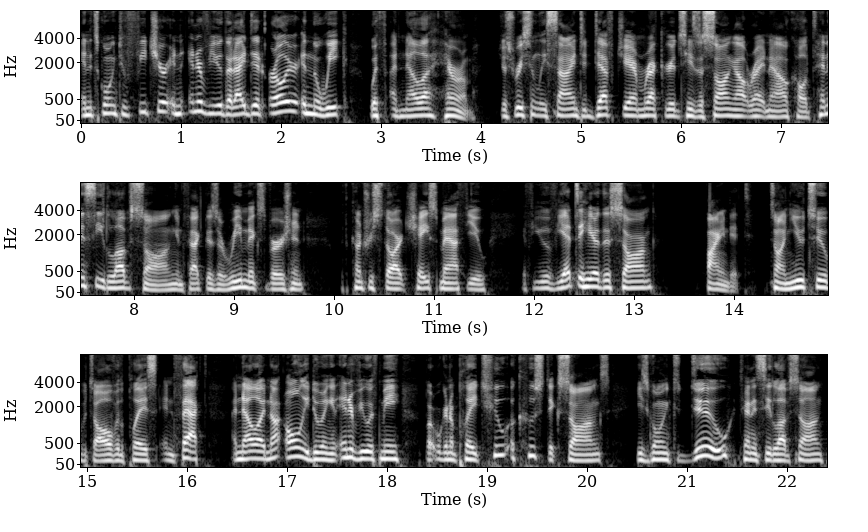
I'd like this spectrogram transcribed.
and it's going to feature an interview that I did earlier in the week with Anella Herim. Just recently signed to Def Jam Records. He's a song out right now called Tennessee Love Song. In fact, there's a remixed version with country star Chase Matthew. If you have yet to hear this song, find it. It's on YouTube, it's all over the place. In fact, Anella not only doing an interview with me, but we're going to play two acoustic songs. He's going to do Tennessee Love Song.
